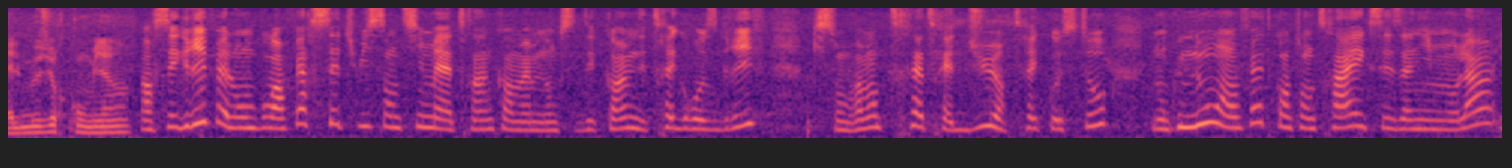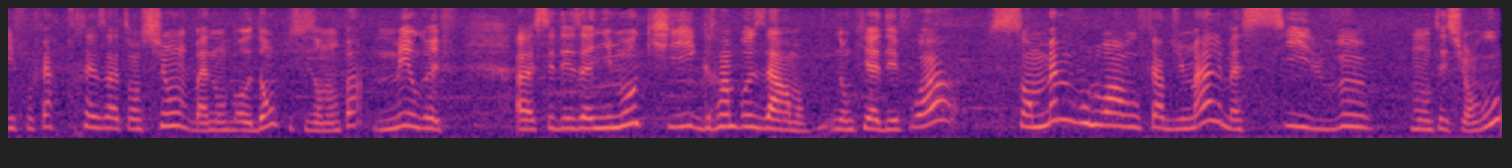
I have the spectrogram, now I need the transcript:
Elles mesurent combien Alors ces griffes, elles vont pouvoir faire 7-8 cm hein, quand même. Donc c'est quand même des très grosses griffes qui sont vraiment très très dures, très costauds. Donc nous, en fait, quand on travaille avec ces animaux-là, il faut faire très attention, bah, non pas aux dents puisqu'ils en ont pas, mais aux griffes. Euh, c'est des animaux qui grimpent aux arbres. Donc il y a des fois, sans même vouloir vous faire du mal, bah, s'il veut monter sur vous,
